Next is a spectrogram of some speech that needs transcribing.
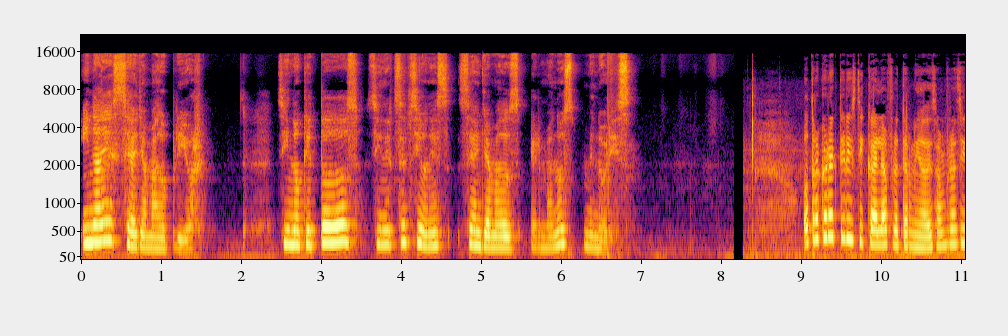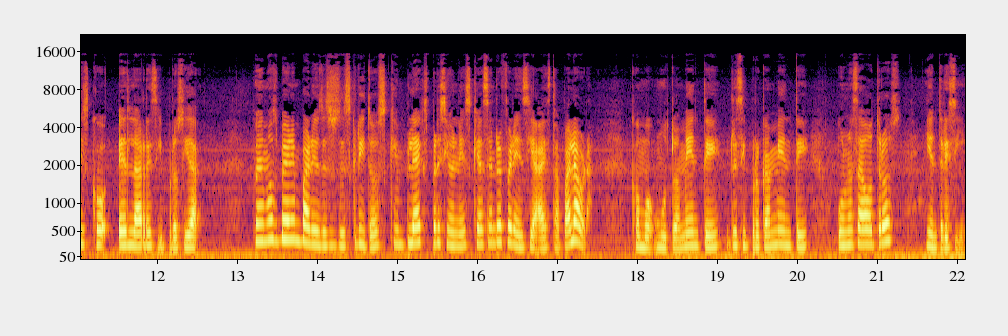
Y nadie sea llamado prior, sino que todos, sin excepciones, sean llamados hermanos menores. Otra característica de la fraternidad de San Francisco es la reciprocidad. Podemos ver en varios de sus escritos que emplea expresiones que hacen referencia a esta palabra como mutuamente, recíprocamente, unos a otros y entre sí.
